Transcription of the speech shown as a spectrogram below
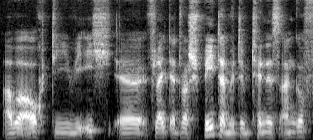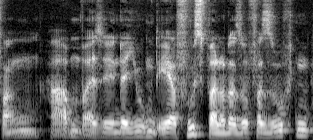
aber auch die, wie ich, äh, vielleicht etwas später mit dem Tennis angefangen haben, weil sie in der Jugend eher Fußball oder so versuchten,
